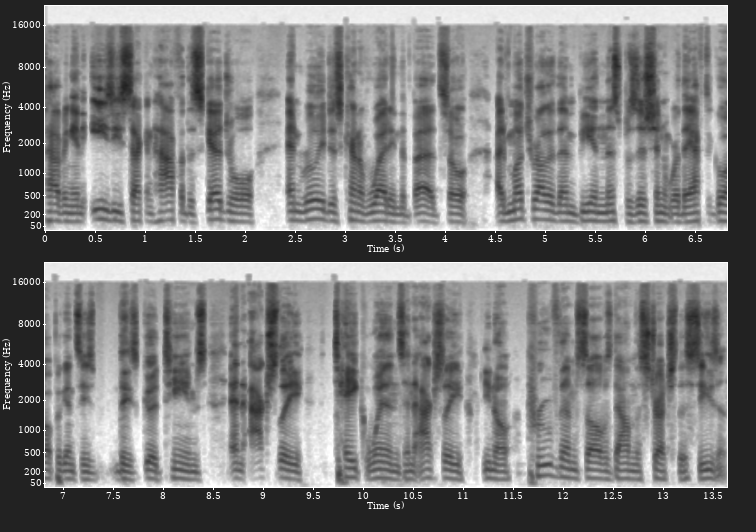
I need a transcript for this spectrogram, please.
having an easy second half of the schedule and really just kind of wetting the bed. So I'd much rather them be in this position where they have to go up against these these good teams and actually take wins and actually, you know, prove themselves down the stretch this season.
